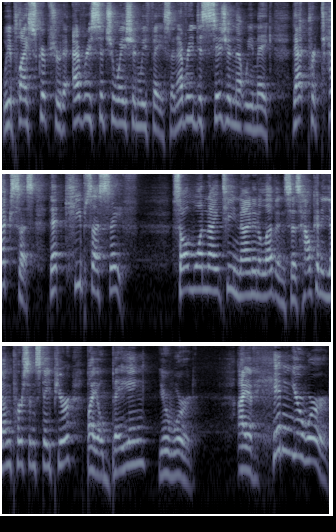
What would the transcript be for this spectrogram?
We apply Scripture to every situation we face and every decision that we make. That protects us, that keeps us safe. Psalm 119, 9 and 11 says, How can a young person stay pure? By obeying your word. I have hidden your word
